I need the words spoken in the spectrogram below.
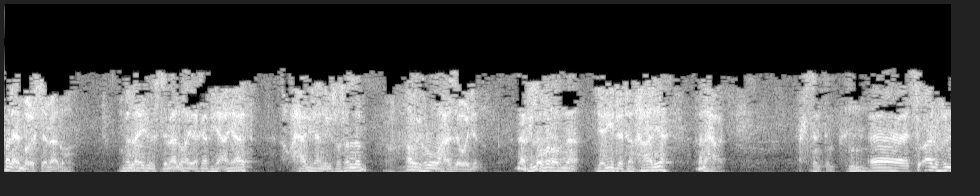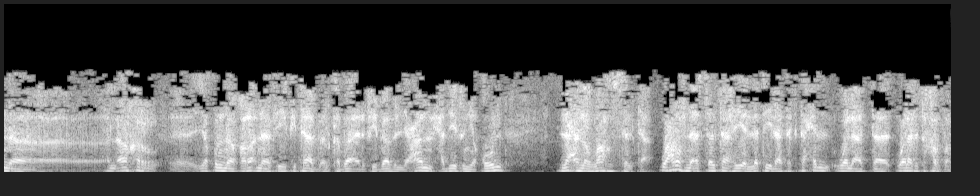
فلا ينبغي استعمالها. بل لا يجوز استعمالها إذا كان فيها آيات أو أحاديث النبي صلى الله عليه وسلم أو ذكر الله عز وجل. لكن لو فرضنا جريدة خالية فلا حرج. أحسنتم. آه سؤالهن الآخر يقولنا قرأنا في كتاب الكبائر في باب اللعان حديث يقول لعن الله السلتاء وعرفنا السلتاء هي التي لا تكتحل ولا ولا تتخضب.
